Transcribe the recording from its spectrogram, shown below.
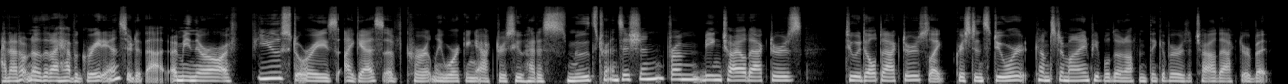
And I don't know that I have a great answer to that. I mean, there are a few stories, I guess, of currently working actors who had a smooth transition from being child actors to adult actors. Like Kristen Stewart comes to mind. People don't often think of her as a child actor, but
